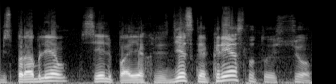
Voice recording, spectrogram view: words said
Без проблем. Сели, поехали. Детское кресло, то есть все.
